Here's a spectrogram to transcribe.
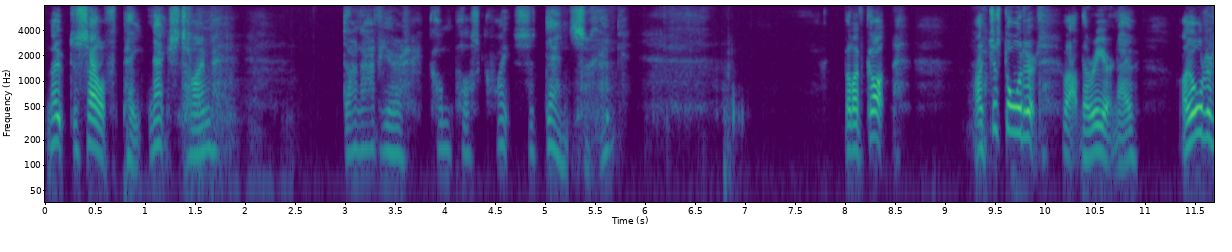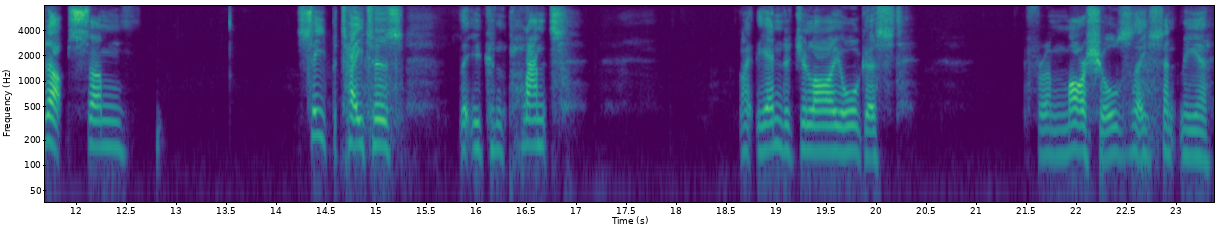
Note to self, Pete, next time, don't have your compost quite so dense, I think. But I've got, I've just ordered, well, they're here now. I ordered up some seed potatoes that you can plant like the end of July, August from Marshalls. They sent me a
